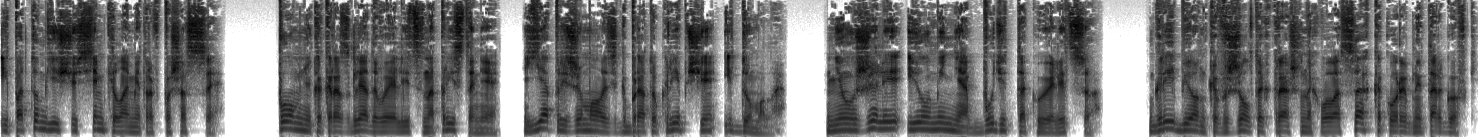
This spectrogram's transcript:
и потом еще 7 километров по шоссе. Помню, как, разглядывая лица на пристани, я прижималась к брату крепче и думала, неужели и у меня будет такое лицо? Гребенка в желтых крашеных волосах, как у рыбной торговки.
